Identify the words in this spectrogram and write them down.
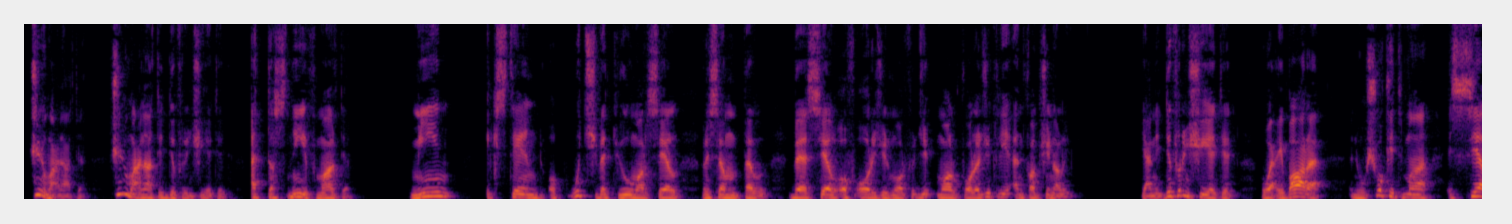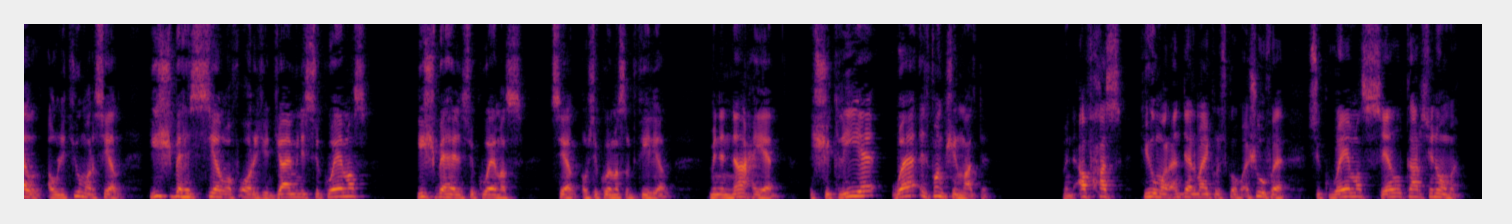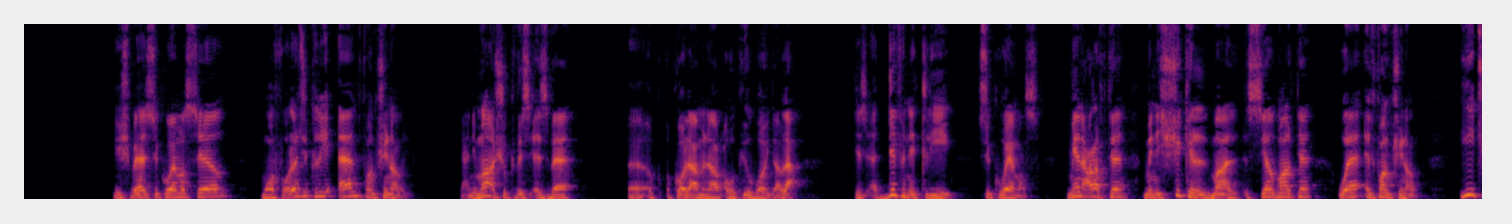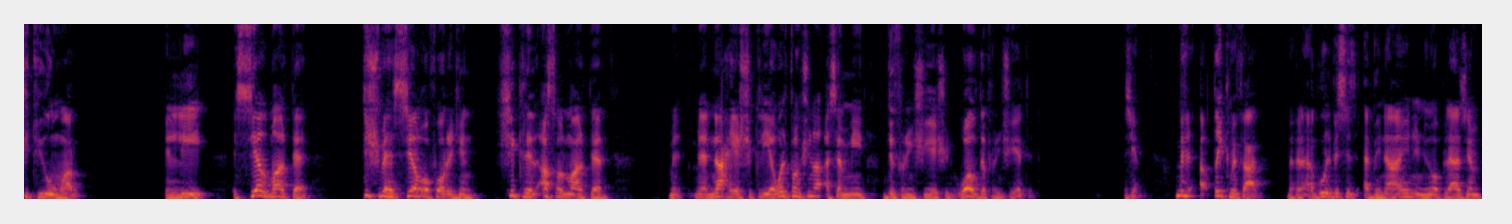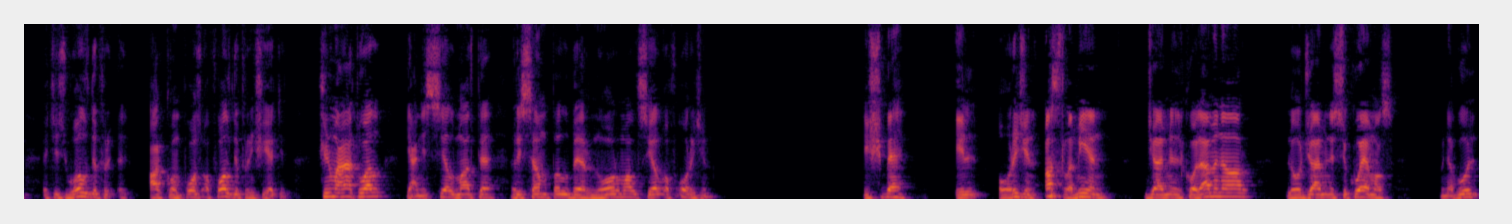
شنو معناته؟ شنو معناته الديفرنشيتد التصنيف مالته. Mean extent of which the tumor cell resemble the cell of origin morphologically and functionally. يعني differentiated هو عبارة إنه شو وقت ما ال cell أو ال tumor cell يشبه ال cell of origin جاي من ال squamous يشبه ال squamous cell أو squamous epithelial من الناحية الشكلية وال function مالته. من أفحص tumor عند الميكروسكوب أشوفه squamous cell carcinoma يشبه ال squamous cell morphologically and functionally. يعني ما أشك this is the uh, أو cuboidal. لا. It is a من عرفته؟ من الشكل مال ال cell مالته وال functional هيك tumor اللي ال cell مالته تشبه ال cell of origin شكل الأصل مالته من الناحية الشكلية وال functional أسميه differentiation well differentiated زين أعطيك مثال. مثلا أقول this is a benign neoplasm it is well are composed of well differentiated. شنو معناته well يعني ال cell مالته resemble their normal cell of origin. يشبه ال origin أصلا. مين جاي من ال columnar لو جاي من ال squamous. من أقول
